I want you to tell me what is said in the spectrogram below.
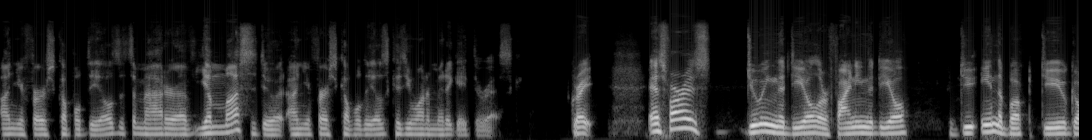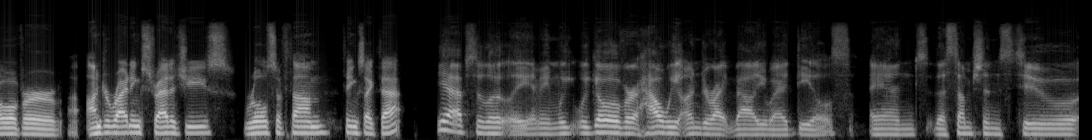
on your first couple deals. It's a matter of you must do it on your first couple deals because you want to mitigate the risk. Great. As far as doing the deal or finding the deal, do in the book do you go over uh, underwriting strategies rules of thumb things like that yeah absolutely i mean we, we go over how we underwrite value add deals and the assumptions to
